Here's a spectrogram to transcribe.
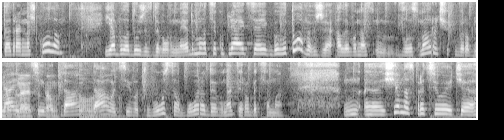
театральна школа. Я була дуже здивована. Я думала, це купляється якби готове вже, але вона власноруч виробляє Виробляється оці, там от, да, цього. да, оці от вуса, бороди, вона це робить сама. Е, Ще в нас працюють е,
